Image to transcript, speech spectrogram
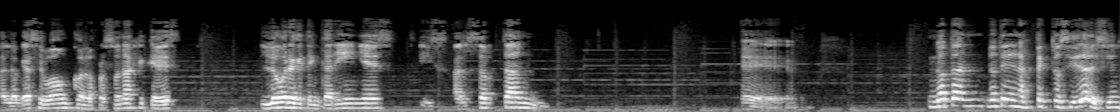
a lo que hace Bond con los personajes, que es logra que te encariñes y al ser tan eh, no tan no tienen aspectos ideales, sino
